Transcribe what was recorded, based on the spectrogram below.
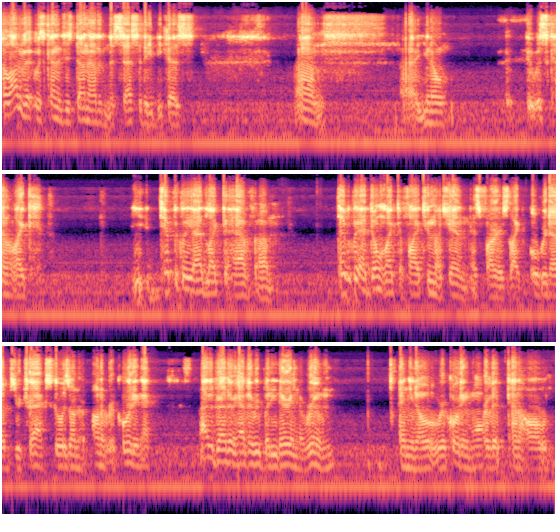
a lot of it was kind of just done out of necessity because, um, uh, you know, it was kind of like typically I'd like to have um, typically I don't like to fly too much in as far as like overdubs or tracks goes on a, on a recording. I, I would rather have everybody there in the room and you know recording more of it kind of all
